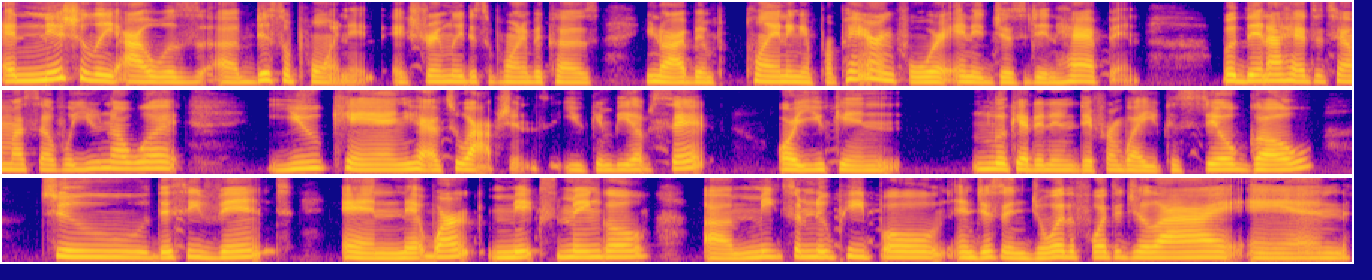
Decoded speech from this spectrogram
initially, I was uh, disappointed, extremely disappointed, because you know I've been planning and preparing for it, and it just didn't happen. But then I had to tell myself, well, you know what? You can. You have two options. You can be upset, or you can look at it in a different way. You can still go to this event and network, mix, mingle, uh, meet some new people, and just enjoy the 4th of July and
